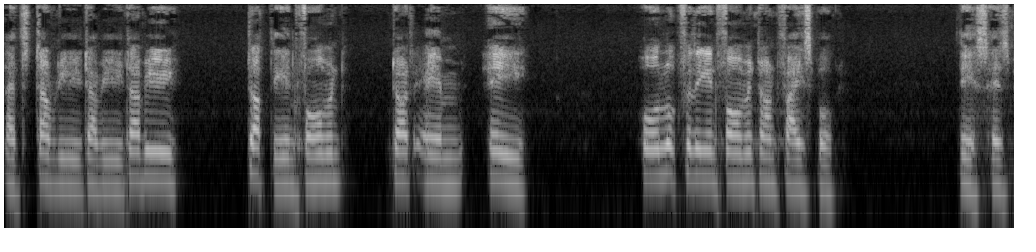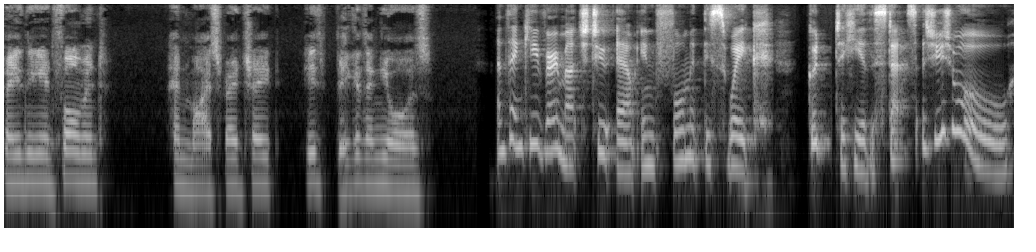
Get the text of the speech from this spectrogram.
That's www.theinformant.me E. Or look for The Informant on Facebook. This has been The Informant, and my spreadsheet is bigger than yours. And thank you very much to our informant this week. Good to hear the stats as usual.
